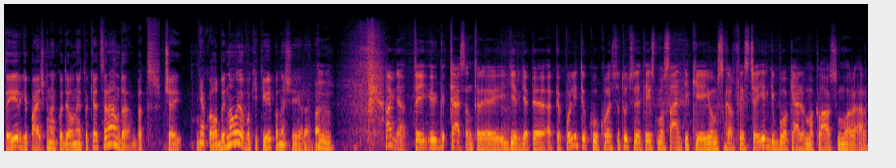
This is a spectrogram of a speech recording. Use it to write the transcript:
tai irgi paaiškina, kodėl jinai tokia atsiranda, bet čia nieko labai naujo, Vokietijoje panašiai yra. Pavyzdžiui. Mm. Agne, tai tęsiant irgi apie, apie politikų konstitucinio teismo santykį, jums kartais čia irgi buvo keliama klausimų, ar, ar,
